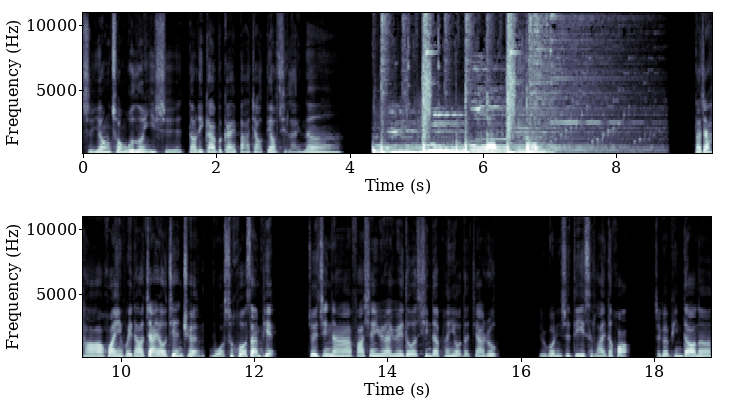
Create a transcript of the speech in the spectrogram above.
使用宠物轮椅时，到底该不该把脚吊起来呢？大家好，欢迎回到家有健犬，我是霍三撇。最近呢，发现越来越多新的朋友的加入。如果你是第一次来的话，这个频道呢，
